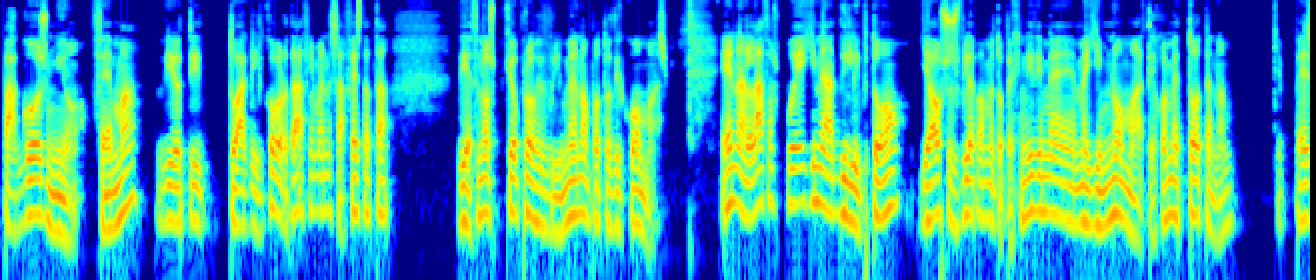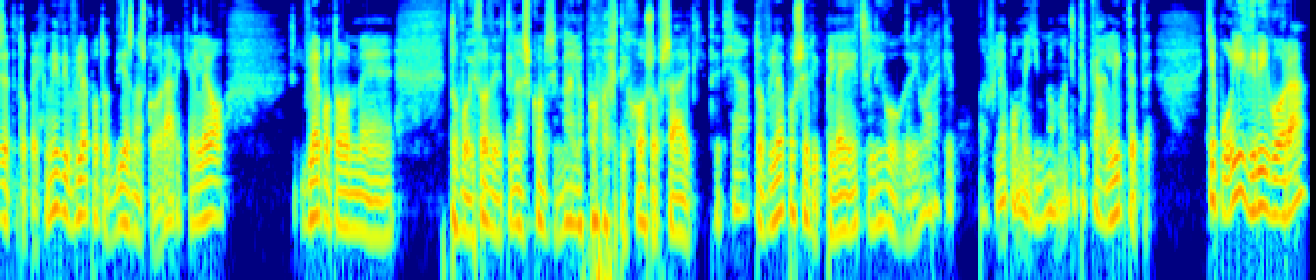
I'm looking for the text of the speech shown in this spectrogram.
παγκόσμιο θέμα διότι το αγγλικό πρωτάθλημα είναι σαφέστατα διεθνώς πιο προβεβλημένο από το δικό μας. Ένα λάθος που έγινε αντιληπτό για όσους βλέπαμε το παιχνίδι με, με γυμνό μάτι. Εγώ είμαι Τότεναμ και παίζεται το παιχνίδι, βλέπω τον Δίας να σκοράρει και λέω, βλέπω τον, ε, το βοηθό διετή να σκόνει σημαία, λέω πω ευτυχώς offside και τέτοια. Το βλέπω σε replay έτσι λίγο γρήγορα και βλέπω με γυμνό μάτι ότι καλύπτεται. Και πολύ γρήγορα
